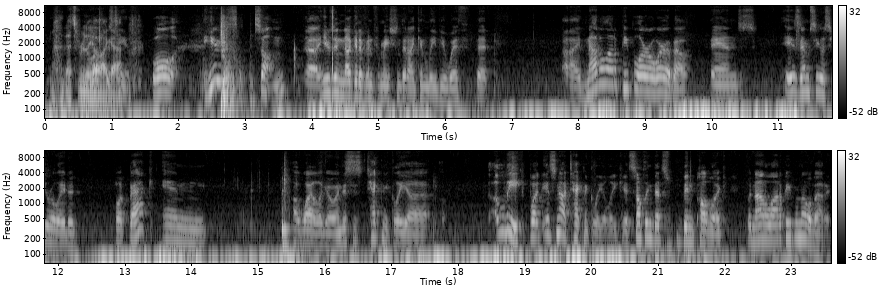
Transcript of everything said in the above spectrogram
That's really all I got. it. Well, here's something. Uh, here's a nugget of information that I can leave you with that uh, not a lot of people are aware about, and is MCOC related. But back in a while ago, and this is technically a a leak, but it's not technically a leak. It's something that's been public, but not a lot of people know about it.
